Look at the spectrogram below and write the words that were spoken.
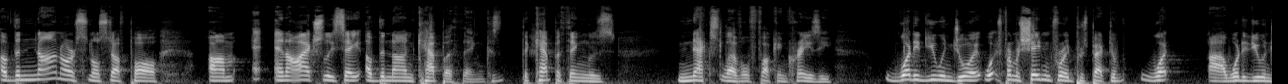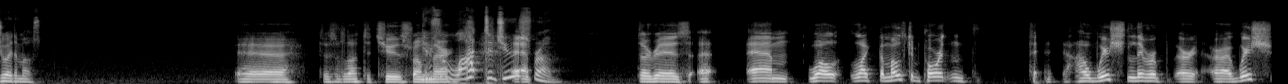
of the non Arsenal stuff, Paul, um, and I'll actually say of the non Kepa thing because the Kepa thing was next level fucking crazy. What did you enjoy? What from a Schadenfreude perspective? What uh, what did you enjoy the most? uh, there's a lot to choose from There's there. a lot to choose Um, from. There is. Uh, um, well, like the most important, th- I wish Liverpool or, or I wish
